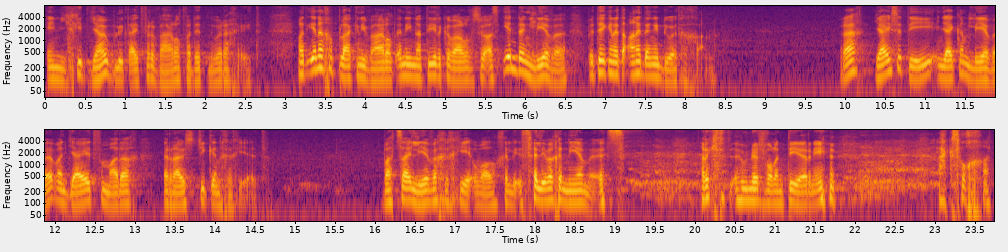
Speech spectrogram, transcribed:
en jy giet jou bloed uit vir 'n wêreld wat dit nodig het. Want enige plek in die wêreld, in die natuurlike wêreld, so as een ding lewe, beteken dit 'n ander ding het dood gegaan. Reg? Jy sit hier en jy kan lewe want jy het vanmiddag 'n roast chicken geëet. Wat sy lewe gegee of al sy lewe geneem is. Ek het honderd volunteer nie. Ek sal gaan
